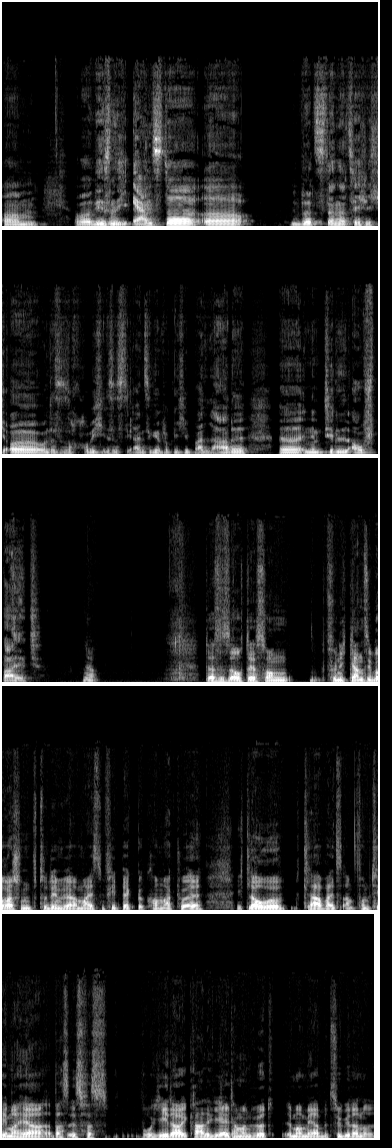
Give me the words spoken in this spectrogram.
Ähm, aber wesentlich ernster äh, wird es dann tatsächlich, äh, und das ist auch, glaube ich, ist es die einzige wirkliche Ballade äh, in dem Titel Auf bald. Ja. Das ist auch der Song, finde ich ganz überraschend, zu dem wir am meisten Feedback bekommen aktuell. Ich glaube, klar, weil es vom Thema her was ist, was, wo jeder, gerade je älter man wird, immer mehr Bezüge dann äh,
